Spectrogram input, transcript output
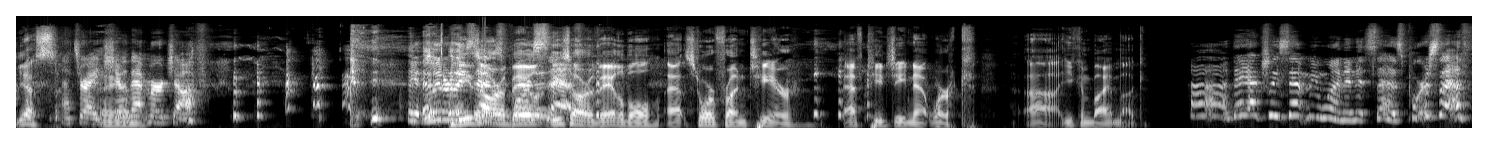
Yes. that's right. I Show am. that merch off. it literally These says are available. Seth. These are available at Store Frontier, FTG Network. Uh, you can buy a mug. Ah, they actually sent me one, and it says "Poor Seth."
